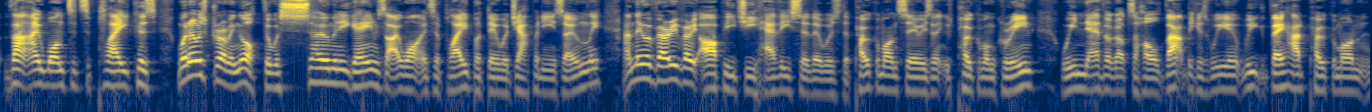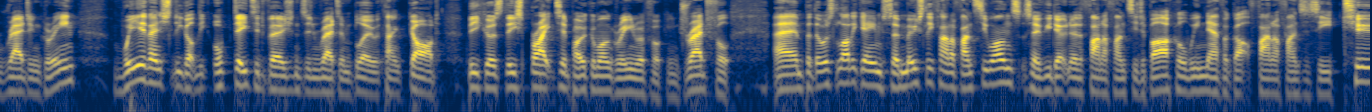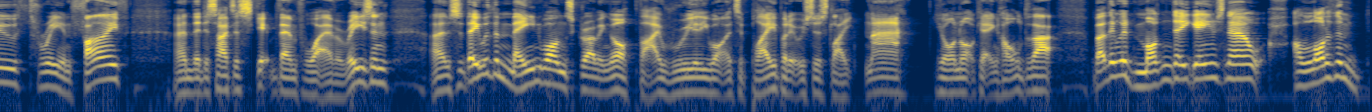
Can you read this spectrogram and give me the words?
that I wanted to play because when I was growing up, there were so many games that I wanted to play, but they were Japanese only, and they were very, very RPG heavy. So there was the Pokemon series, I think it was Pokemon Green. We never got to hold that because we we they had Pokemon Red and Green. We eventually got the updated versions in Red and Blue, thank God, because the sprites in Pokemon Green were fucking dreadful. Um, but there was a lot of games, so mostly Final Fantasy ones. So if you don't know the Final Fantasy debacle, we never got Final Fantasy 2, 3, and 5 and they decided to skip them for whatever reason. Um, so they were the main ones growing up that I really wanted to play, but it was just like, nah, you're not getting hold of that. But I think with modern day games now, a lot of them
